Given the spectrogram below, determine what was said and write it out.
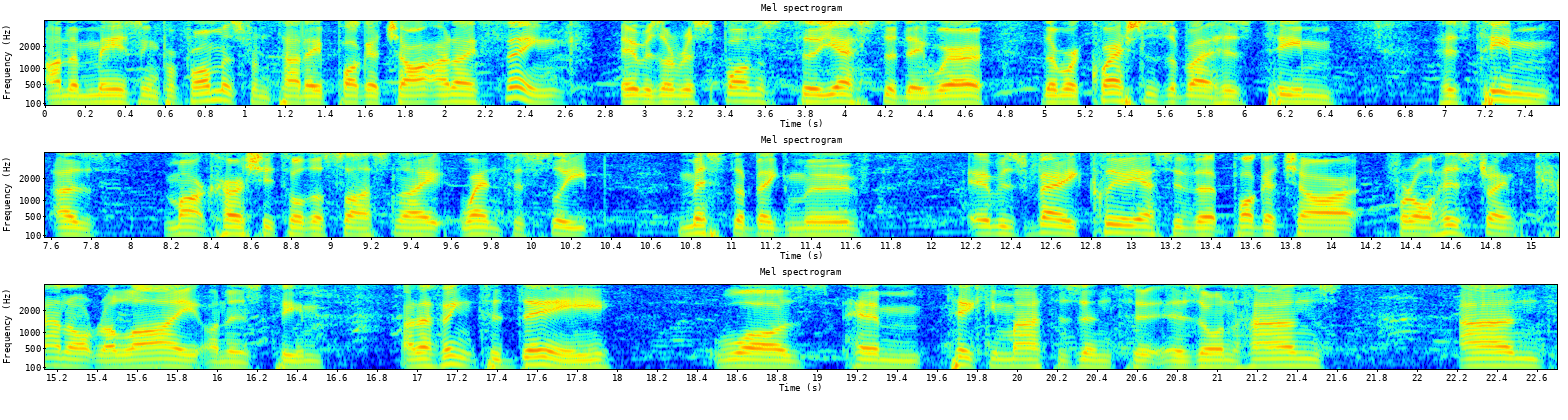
an amazing performance from Tadej Pogacar, and I think it was a response to yesterday where there were questions about his team. His team, as Mark Hershey told us last night, went to sleep missed a big move. It was very clear yesterday that Pogacar, for all his strength, cannot rely on his team. And I think today was him taking matters into his own hands and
